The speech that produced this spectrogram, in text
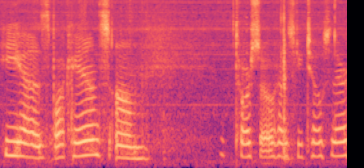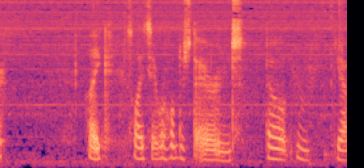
He has black hands. Um, torso has details there, like his lightsaber holder's there and belt, and yeah.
